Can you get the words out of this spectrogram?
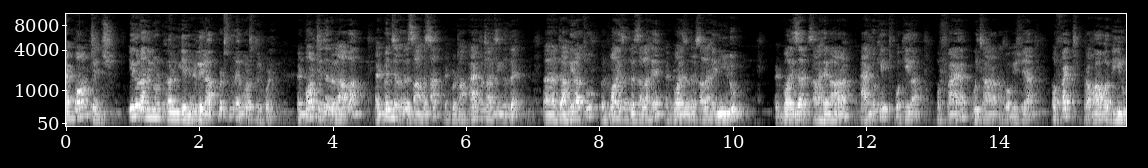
ಅಡ್ವಾಂಟೇಜ್ ಇದು ನಾನು ನಿಮಗೆ ಹೇಳಿಲ್ಲ ಬಟ್ ಸುಮ್ಮನೆ ವರ್ಡ್ಸ್ ತಿಳ್ಕೊಳ್ಳಿ. ಅಡ್ವಾಂಟೇಜ್ ಅಂದ್ರೆ ಲಾಭ ಅಡ್ವೆಂಚರ್ ಅಂದ್ರೆ ಸಾಹಸ ಅಡ್ವರ್ಟೈಸಿಂಗ್ ಅಂದ್ರೆ ಜಾಹೀರಾತು ಅಡ್ವೈಸ್ ಅಂದ್ರೆ ಸಲಹೆ ಅಡ್ವೈಸ್ ಅಂದ್ರೆ ಸಲಹೆ ನೀಡು. ಅಡ್ವೈಸರ್ ಸಲಹೆಗಾರ ಅಡ್ವೊಕೇಟ್ ವಕೀಲ ಅಫೈರ್ ವಿಚಾರ ಅಥವಾ ವಿಷಯ ಅಫೆಕ್ಟ್ ಪ್ರಭಾವ ಬೀರು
